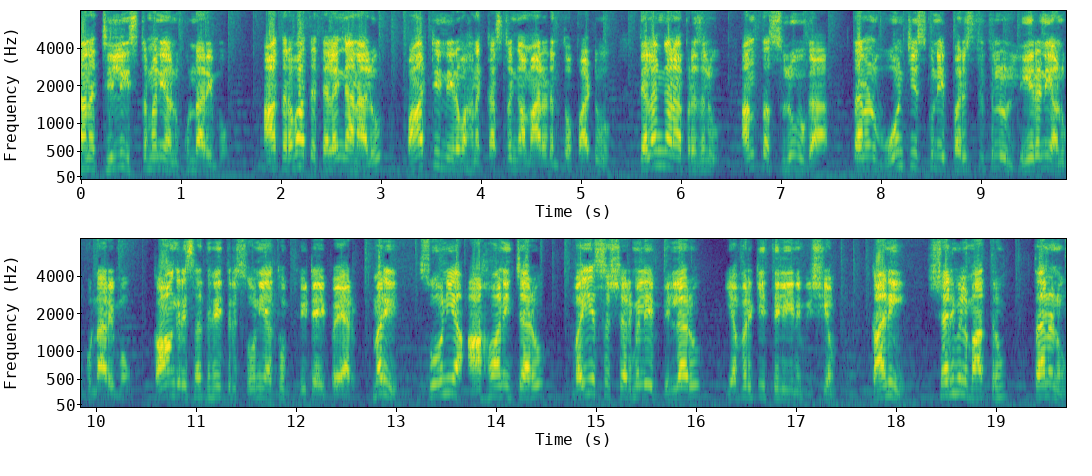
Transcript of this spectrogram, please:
తన చెల్లి ఇష్టమని అనుకున్నారేమో. ఆ తర్వాత తెలంగాణలో పార్టీ నిర్వహణ కష్టంగా మారడంతో పాటు తెలంగాణ ప్రజలు అంత సులువుగా తనను ఓన్ చేసుకునే పరిస్థితులు లేరని అనుకున్నారేమో. కాంగ్రెస్ అధినేత్రి సోనియాతో భేటీ అయిపోయారు. మరి సోనియా ఆహ్వానించారు వైఎస్ షర్మిలే వెళ్ళారు ఎవరికీ తెలియని విషయం. కానీ షర్మిల మాత్రం తనను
